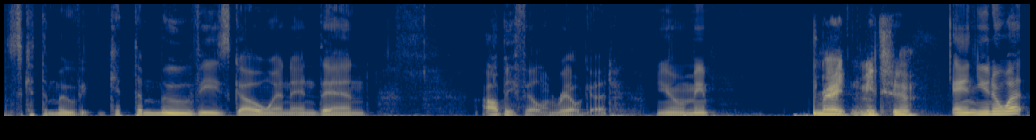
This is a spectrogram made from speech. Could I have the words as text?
let's get the movie, get the movies going, and then I'll be feeling real good. You know what I mean? Right. Me too. And you know what?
